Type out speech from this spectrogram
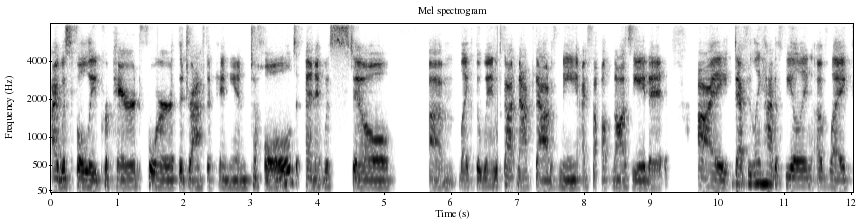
I was fully prepared for the draft opinion to hold. And it was still um, like the wind got knocked out of me. I felt nauseated. I definitely had a feeling of like,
